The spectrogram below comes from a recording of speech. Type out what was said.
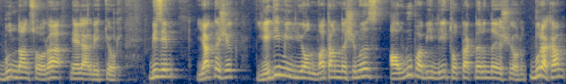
bundan sonra neler bekliyor? Bizim yaklaşık 7 milyon vatandaşımız Avrupa Birliği topraklarında yaşıyor. Bu rakam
